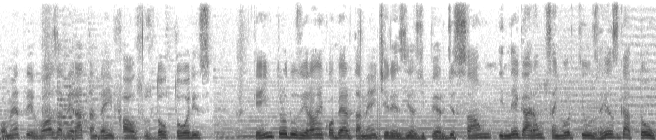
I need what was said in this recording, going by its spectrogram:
como entre vós haverá também falsos doutores, que introduzirão encobertamente heresias de perdição e negarão o Senhor que os resgatou,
